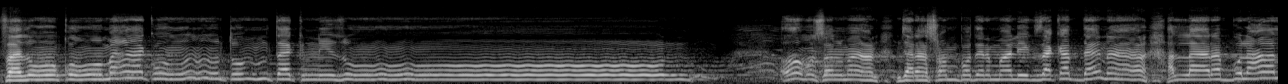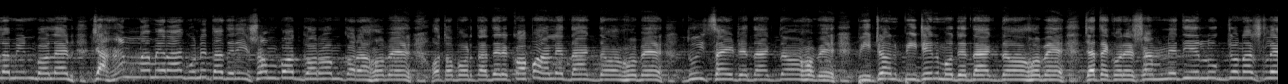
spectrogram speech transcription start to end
فذوقوا ما كنتم تكنزون. ও মুসলমান, যারা সম্পদের মালিক জাকাত দেয় না, আল্লাহ রাব্বুল আলমিন বলেন, জাহান্নামের আগুনে তাদের এই সম্পদ গরম করা হবে, অতপর তাদের কপালে দাগ দেওয়া হবে, দুই সাইডে দাগ দেওয়া হবে, পিঠন পিঠের মধ্যে দাগ দেওয়া হবে, যাতে করে সামনে দিয়ে লোকজন আসলে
